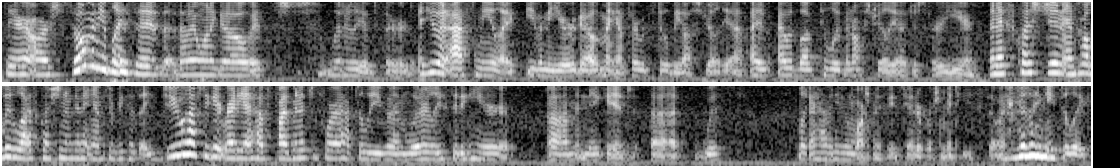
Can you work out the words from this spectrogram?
There are so many places that I want to go. It's literally absurd. If you had asked me, like, even a year ago, my answer would still be Australia. I, I would love to live in Australia just for a year. The next question, and probably the last question I'm going to answer because I do have to get ready. I have five minutes before I have to leave, and I'm literally sitting here um, naked uh, with like I haven't even washed my face yet or brushed my teeth, so I really need to like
